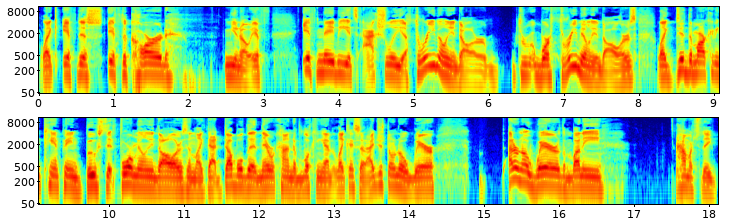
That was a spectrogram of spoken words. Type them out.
like if this if the card you know if if maybe it's actually a three million dollar worth three million dollars like did the marketing campaign boost it four million dollars and like that doubled it and they were kind of looking at it like i said i just don't know where i don't know where the money how much they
